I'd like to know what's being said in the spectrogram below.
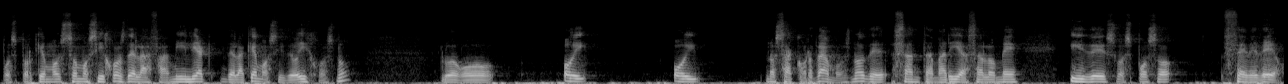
pues porque somos hijos de la familia de la que hemos sido hijos, ¿no? Luego, hoy, hoy nos acordamos, ¿no? De Santa María Salomé y de su esposo Cebedeo.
